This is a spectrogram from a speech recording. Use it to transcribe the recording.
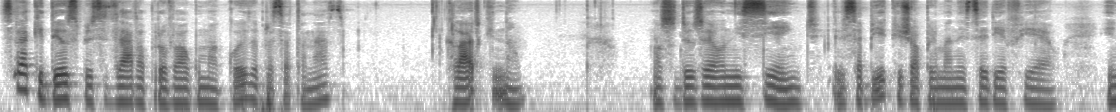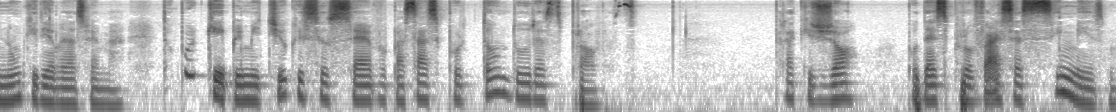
Será que Deus precisava provar alguma coisa para Satanás? Claro que não. Nosso Deus é onisciente. Ele sabia que Jó permaneceria fiel e nunca iria blasfemar. Que permitiu que seu servo passasse por tão duras provas? Para que Jó pudesse provar-se a si mesmo,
